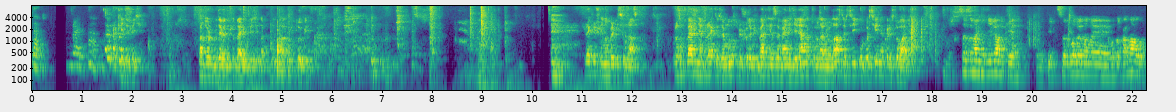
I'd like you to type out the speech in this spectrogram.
Так. двері. Так. І тишить. Там теж буде видно, що двері відкриті на, на ютубі. Проект рішення номер 18. Про затвердження проекту землеустрою щодо відведення земельних ділянок комунальної власності у постійне користування. Це земельні ділянки під свердловинами водоканалу.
